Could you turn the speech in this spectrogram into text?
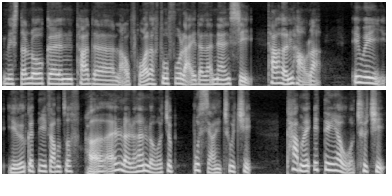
，Mr. Lo 跟他的老婆了，夫妇来的了，Nancy，他很好了。因为有一个地方就很冷很冷，我就不想出去。他们一定要我出去。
